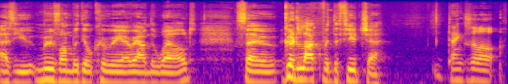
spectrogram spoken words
as you move on with your career around the world. So, good luck with the future. Thanks a lot.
